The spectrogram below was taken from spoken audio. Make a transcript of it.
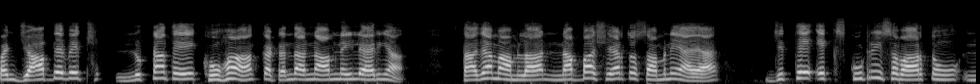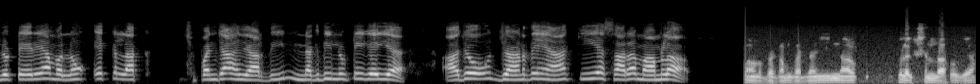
ਪੰਜਾਬ ਦੇ ਵਿੱਚ ਲੁੱਟਾਂ ਤੇ ਖੋਹਾਂ ਘਟਣ ਦਾ ਨਾਮ ਨਹੀਂ ਲੈ ਰਹੀਆਂ। ਤਾਜ਼ਾ ਮਾਮਲਾ ਨਾਭਾ ਸ਼ਹਿਰ ਤੋਂ ਸਾਹਮਣੇ ਆਇਆ ਜਿੱਥੇ ਇੱਕ ਸਕੂਟਰੀ ਸਵਾਰ ਤੋਂ ਲੁਟੇਰਿਆਂ ਵੱਲੋਂ 1 ਲੱਖ 56 ਦੀ ਨਗਦੀ ਲੁੱਟੀ ਗਈ ਹੈ। ਆਜੋ ਜਾਣਦੇ ਹਾਂ ਕੀ ਇਹ ਸਾਰਾ ਮਾਮਲਾ। ਪਾਉਣ ਦਾ ਕੰਮ ਕਰਦਾ ਜੀ, ਨਾਲ ਕਲੈਕਸ਼ਨ ਦਾ ਹੋ ਗਿਆ।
